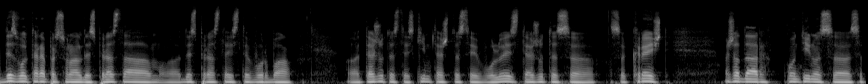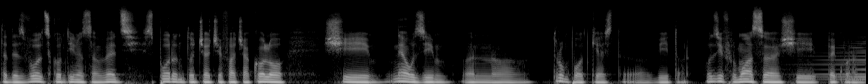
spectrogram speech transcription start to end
dezvoltarea personală despre asta, despre asta este vorba, te ajută să te schimbi, te ajută să evoluezi, te ajută să, să crești, Așadar, continuă să, să te dezvolți, continuă să înveți, spor în tot ceea ce faci acolo și ne auzim în, într-un podcast uh, viitor. O zi frumoasă și pe curând!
